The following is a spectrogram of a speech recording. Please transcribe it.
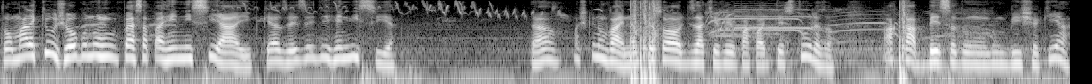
Tomara que o jogo não peça para reiniciar aí, porque às vezes ele reinicia. Tá? Acho que não vai não, porque eu só desativei o pacote de texturas, ó. A cabeça de um, de um bicho aqui, ó.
